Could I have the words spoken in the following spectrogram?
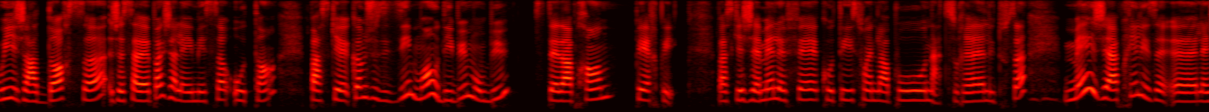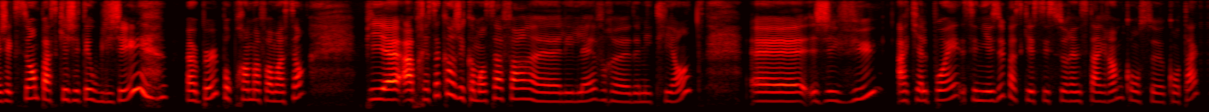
Oui, j'adore ça. Je savais pas que j'allais aimer ça autant parce que, comme je vous ai dit, moi, au début, mon but, c'était d'apprendre PRP parce que j'aimais le fait côté soins de la peau, naturel et tout ça. Mais j'ai appris les, euh, l'injection parce que j'étais obligée un peu pour prendre ma formation. Puis euh, après ça, quand j'ai commencé à faire euh, les lèvres euh, de mes clientes, euh, j'ai vu à quel point c'est niaiseux parce que c'est sur Instagram qu'on se contacte.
